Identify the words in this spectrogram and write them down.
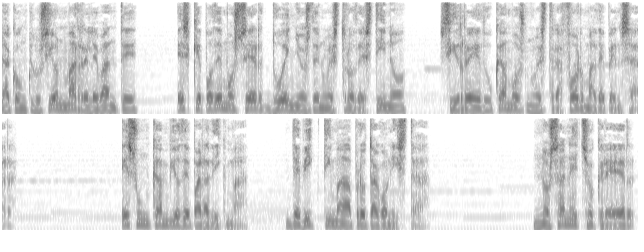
La conclusión más relevante es que podemos ser dueños de nuestro destino si reeducamos nuestra forma de pensar. Es un cambio de paradigma, de víctima a protagonista. Nos han hecho creer,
